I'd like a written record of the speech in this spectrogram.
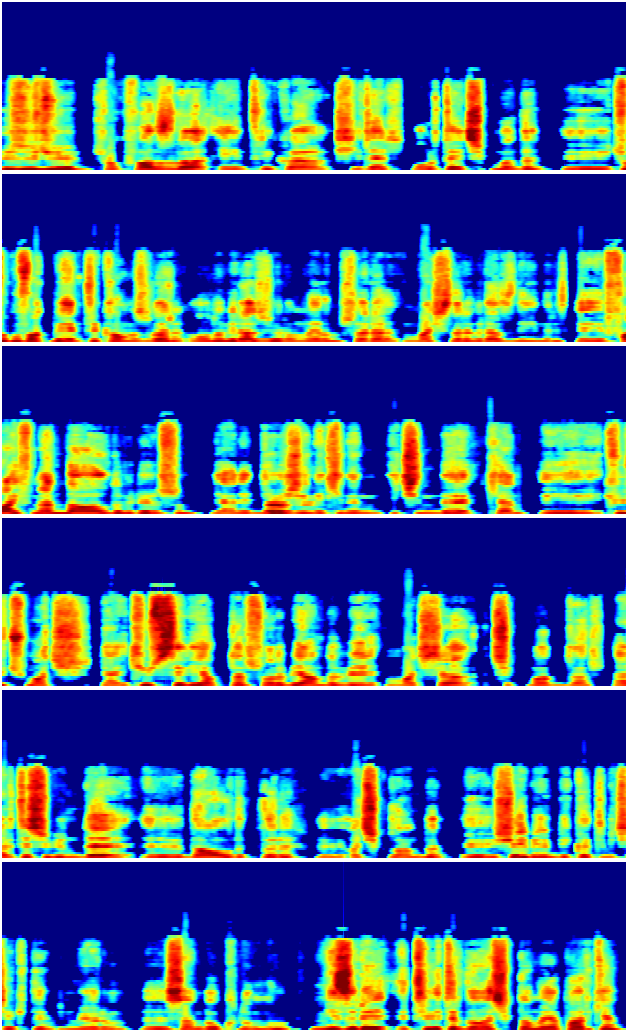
üzücü. Çok fazla entrika şeyler ortaya çıkmadı. Ee, çok ufak bir entrikamız var. Onu biraz yorumlayalım. Sonra maçlara biraz değiniriz. Ee, Five Man dağıldı biliyorsun. Yani Division evet. 2'nin içindeyken 2-3 e, maç yani 2-3 seri yaptılar. Sonra bir anda bir maça çıkmadılar. Ertesi günde e, dağıldıkları e, açıklandı. E, şey benim dikkatimi çekti. Bilmiyorum e, sen de okudun mu? Misery e, Twitter'dan açıklama yaparken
